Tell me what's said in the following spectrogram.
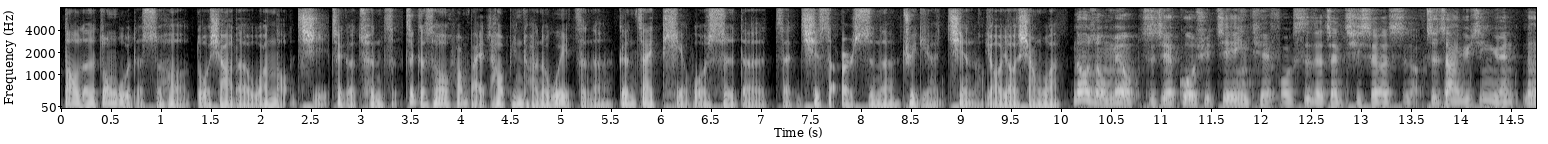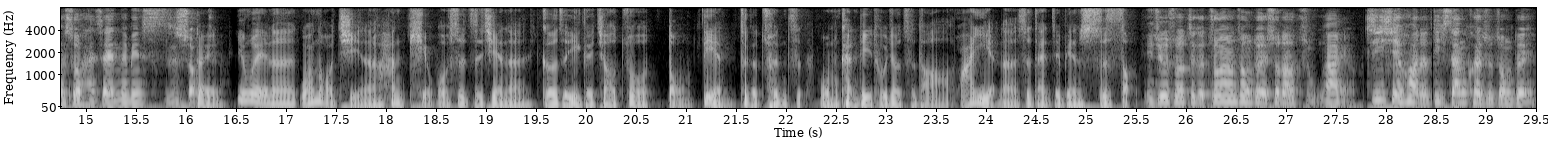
到了中午的时候夺下了王老吉这个村子。这个时候黄百韬兵团的位置呢，跟在铁佛寺的整七十二师呢距离很近了，遥遥相望。那为什么没有直接过去接应铁佛寺的整七十二师哦？师长于景元那个时候还在那边死守。对，因为呢，王老吉呢和铁佛寺之间呢，隔着一个叫做董店这个村子，我们看地图就知道，华野呢是在这边死守。也就是说，这个中央纵队受到阻碍哦。机械化的第三快速纵队，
